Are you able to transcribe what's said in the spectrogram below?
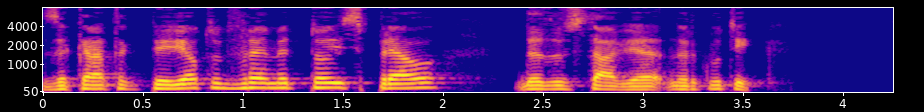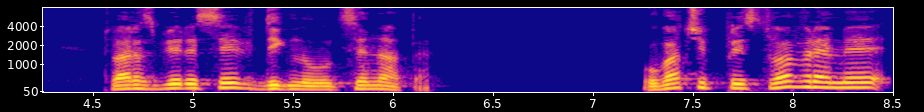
За кратък период от време той спрял да доставя наркотик. Това, разбира се, вдигнало цената. Обаче през това време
